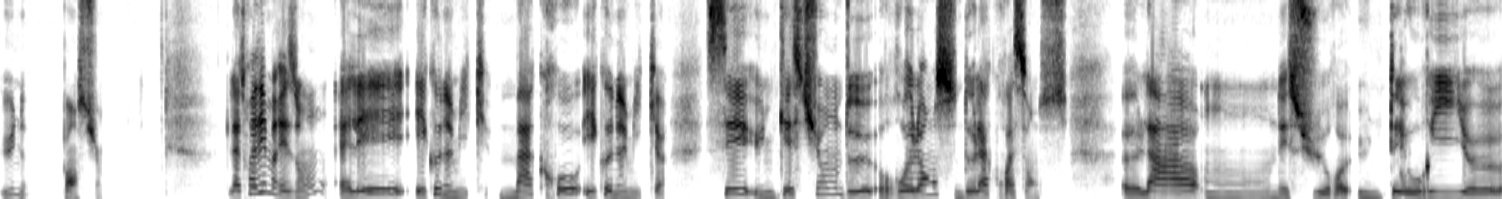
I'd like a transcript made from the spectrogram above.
une pension. La troisième raison, elle est économique, macroéconomique. C'est une question de relance de la croissance. Euh, là, on est sur une théorie euh,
